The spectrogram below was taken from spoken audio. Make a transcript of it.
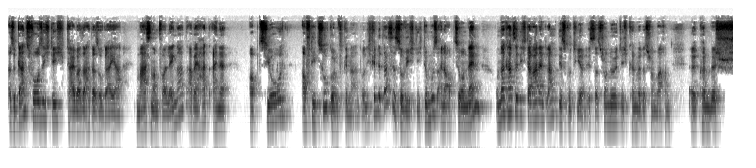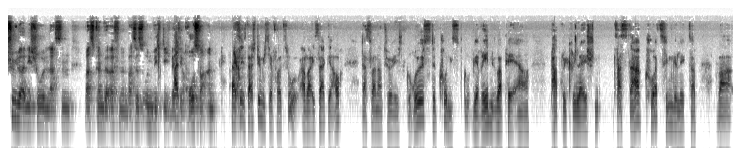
also ganz vorsichtig, teilweise hat er sogar ja Maßnahmen verlängert, aber er hat eine Option auf die Zukunft genannt. Und ich finde, das ist so wichtig. Du musst eine Option nennen und dann kannst du dich daran entlang diskutieren. Ist das schon nötig? Können wir das schon machen? Äh, können wir Schüler in die Schulen lassen? Was können wir öffnen? Was ist unwichtig? Welche also, Großveran das ja. ist, Da stimme ich dir voll zu. Aber ich sage dir auch, das war natürlich größte Kunst. Wir reden über PR, Public Relation. Was da kurz hingelegt hat, war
